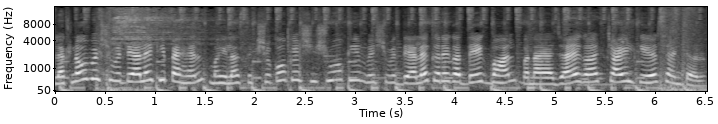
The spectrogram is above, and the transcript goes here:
लखनऊ विश्वविद्यालय की पहल, महिला शिक्षकों के शिशुओं की विश्वविद्यालय करेगा देखभाल, बनाया जाएगा चाइल्ड केयर सेंटर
